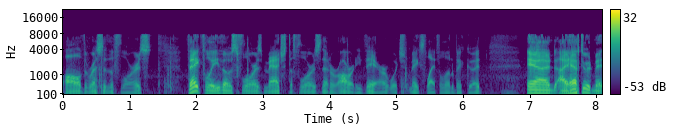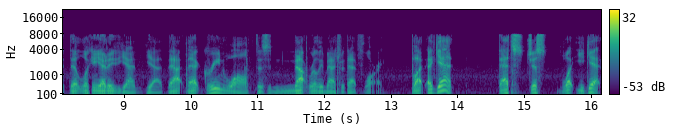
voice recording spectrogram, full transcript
all the rest of the floors thankfully those floors match the floors that are already there which makes life a little bit good and I have to admit that looking at it again, yeah, that, that green wall does not really match with that flooring. But again, that's just what you get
